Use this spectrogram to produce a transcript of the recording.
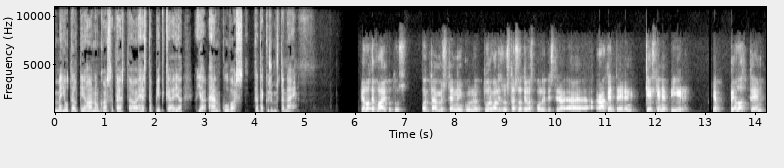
Me juteltiin Hannun kanssa tästä aiheesta pitkään ja, ja hän kuvasi tätä kysymystä näin. Pelotevaikutus on tämmöisten niin kuin turvallisuus- tai sotilaspoliittisten rakenteiden keskeinen piirre. Ja pelotteen,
